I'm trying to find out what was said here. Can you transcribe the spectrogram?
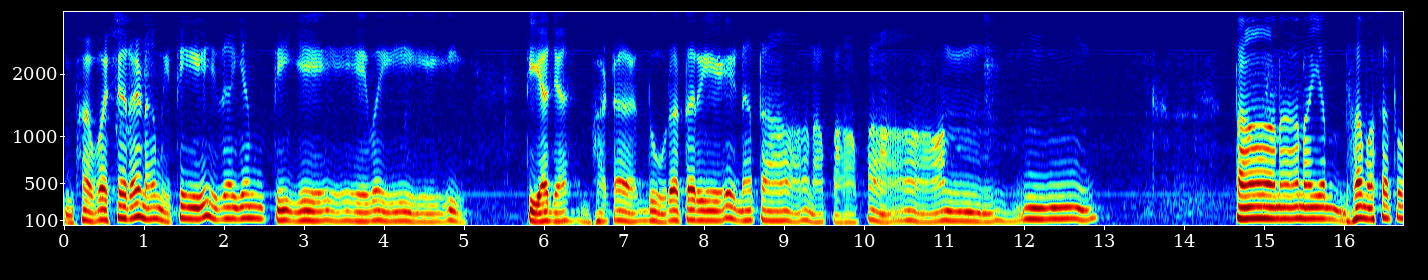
भवशरणमितीरयन्ति ये वै। त्यज भटदूरतरेण तानपापान्। ताननयध्वमसतो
